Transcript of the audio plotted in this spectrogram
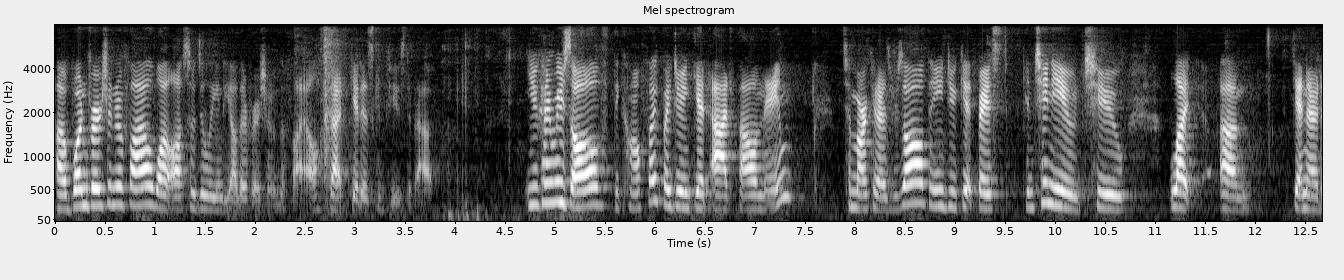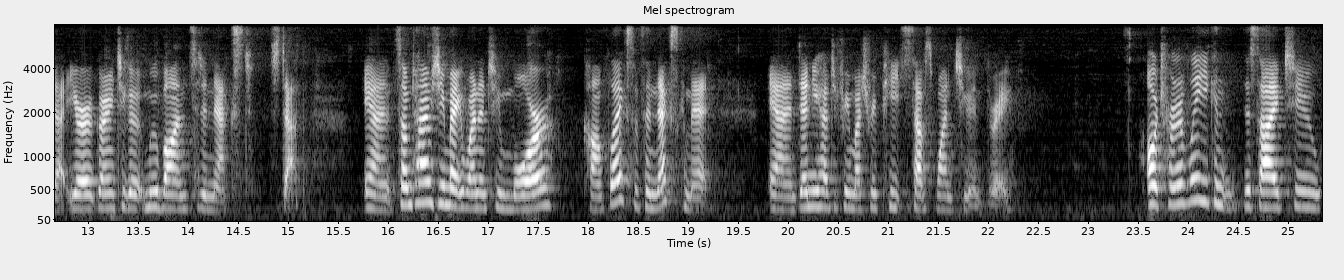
uh, one version of the file while also deleting the other version of the file that Git is confused about. You can resolve the conflict by doing git add file name to mark it as resolved, and you do git based continue to let um, Git know that you're going to go move on to the next step. And sometimes you might run into more conflicts with the next commit, and then you have to pretty much repeat steps one, two, and three. Alternatively, you can decide to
